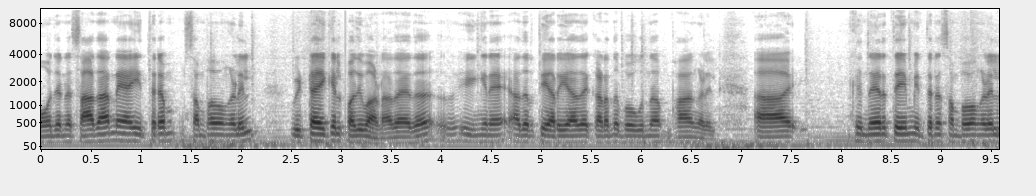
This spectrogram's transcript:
മോചന സാധാരണയായി ഇത്തരം സംഭവങ്ങളിൽ വിട്ടയക്കൽ പതിവാണ്. അതായത് ഇങ്ങനെ അതിർത്തി അറിയാതെ കടന്നു പോകുന്ന ഭാഗങ്ങളിൽ നേരത്തെയും ഇത്തരം സംഭവങ്ങളിൽ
